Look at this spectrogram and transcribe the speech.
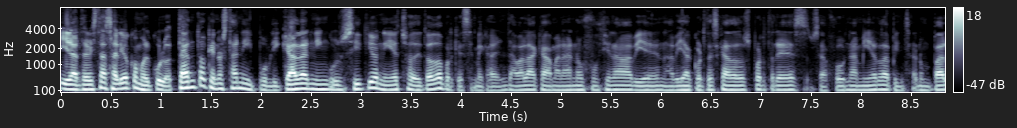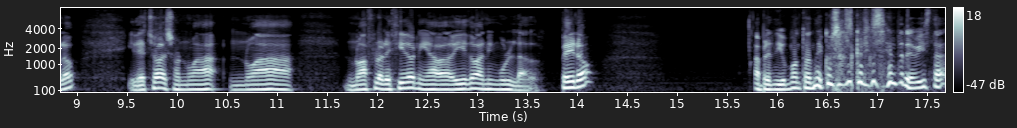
Y la entrevista salió como el culo. Tanto que no está ni publicada en ningún sitio ni hecho de todo porque se me calentaba la cámara, no funcionaba bien, había cortes cada dos por tres. O sea, fue una mierda pinchar un palo. Y de hecho, eso no ha, no ha, no ha florecido ni ha ido a ningún lado. Pero aprendí un montón de cosas con esa entrevista.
